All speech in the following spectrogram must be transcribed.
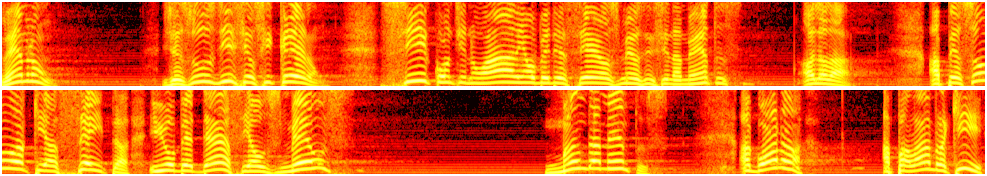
Lembram? Jesus disse aos que creram: se continuarem a obedecer aos meus ensinamentos, olha lá, a pessoa que aceita e obedece aos meus mandamentos. Agora, a palavra aqui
